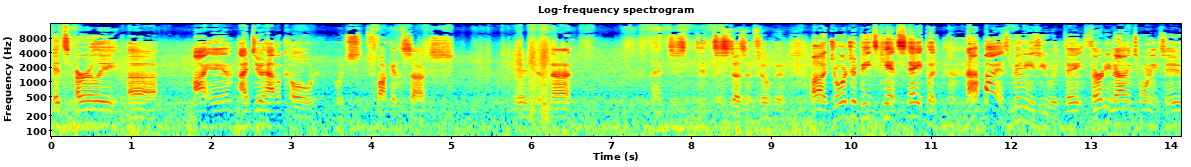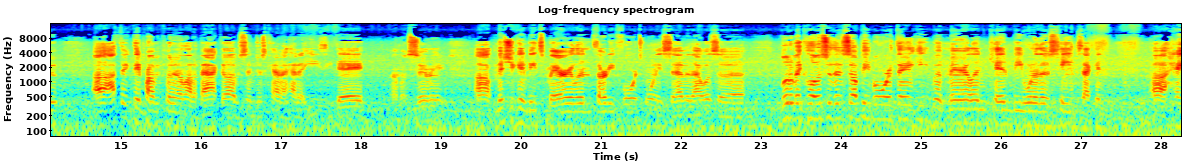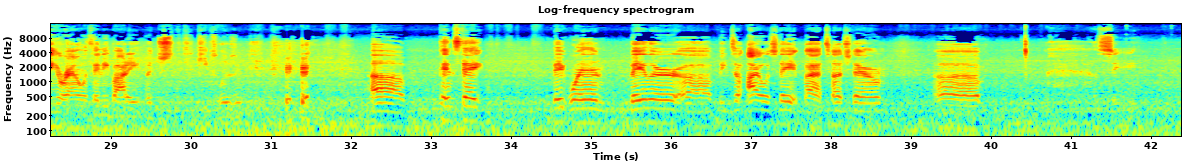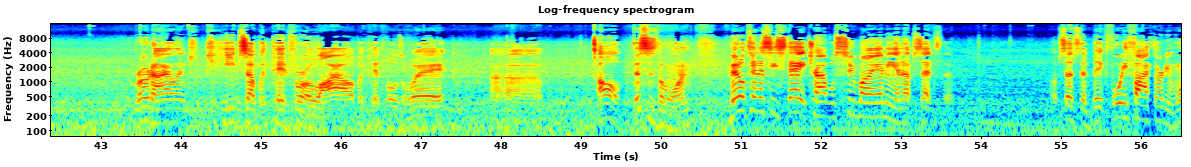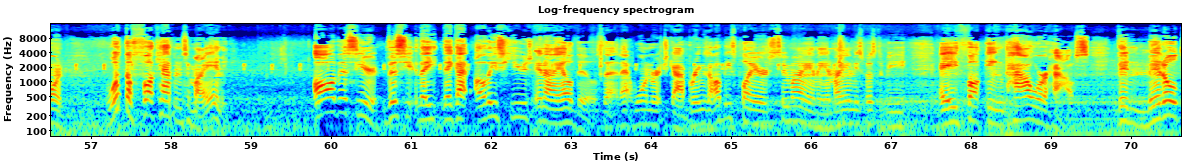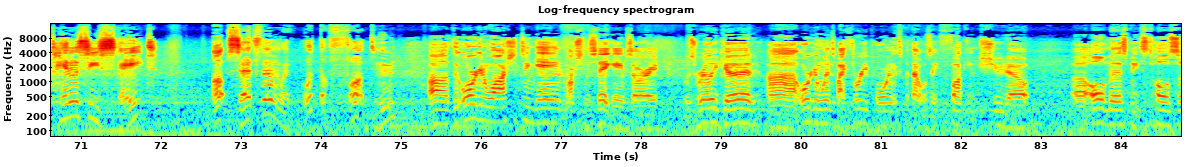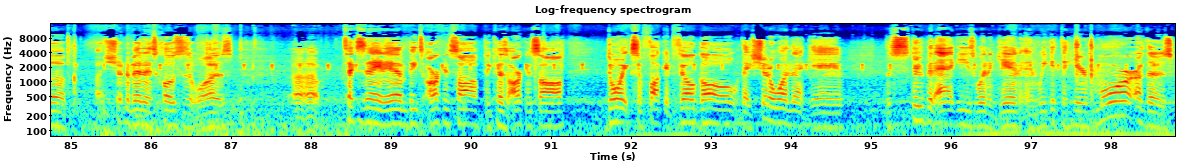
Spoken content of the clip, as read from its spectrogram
it's early. Uh, I am. I do have a cold, which fucking sucks. It does not. It just it just doesn't feel good. Uh, Georgia beats Kent State, but not by as many as you would think. 39-22. Uh, I think they probably put in a lot of backups and just kind of had an easy day. I'm assuming. Uh, Michigan beats Maryland 34-27. That was a little bit closer than some people were thinking, but Maryland can be one of those teams that can uh, hang around with anybody, but just keeps losing. um, Penn State, big win. Baylor uh, beats Iowa State by a touchdown. Uh, let's see. Rhode Island keeps up with Pitt for a while, but Pitt pulls away. Uh, oh, this is the one. Middle Tennessee State travels to Miami and upsets them. Upsets them big 45 31. What the fuck happened to Miami? all this year, this year they, they got all these huge NIL deals. That that one rich guy brings all these players to Miami, and Miami's supposed to be a fucking powerhouse. Then Middle Tennessee State upsets them. Like what the fuck, dude? Uh, the Oregon Washington game, Washington State game, sorry, was really good. Uh, Oregon wins by three points, but that was a fucking shootout. Uh, Ole Miss beats Tulsa. It shouldn't have been as close as it was. Uh, Texas A&M beats Arkansas because Arkansas doinks a fucking field goal. They should have won that game. The stupid Aggies win again, and we get to hear more of those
